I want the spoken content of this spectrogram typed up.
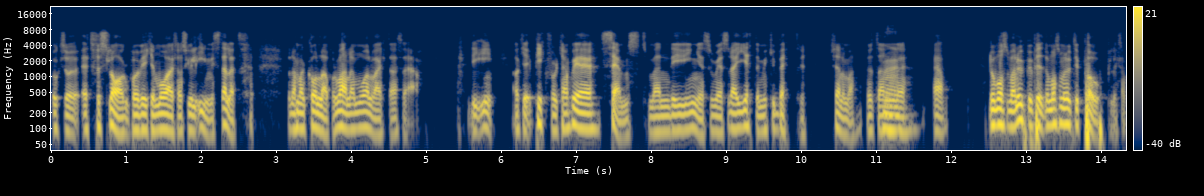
också ett förslag på vilken målvakt som skulle in istället. För när man kollar på de andra målvakterna så är det är, in- okej, Pickford kanske är sämst, men det är ju ingen som är sådär jättemycket bättre, känner man. Utan, eh, ja, då måste man upp i, då måste man ut i Pope liksom.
